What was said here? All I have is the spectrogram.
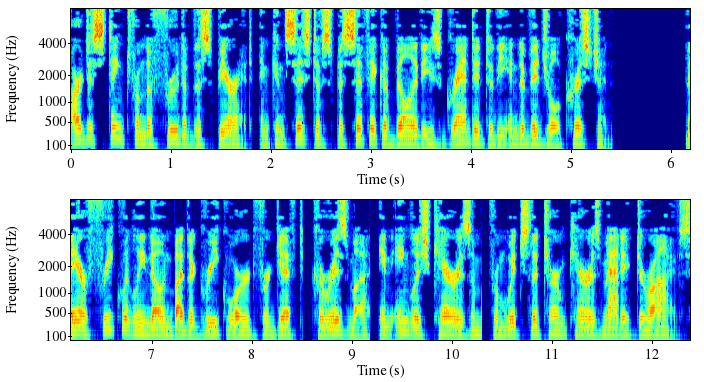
are distinct from the fruit of the Spirit, and consist of specific abilities granted to the individual Christian. They are frequently known by the Greek word for gift, charisma, in English charism, from which the term charismatic derives.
